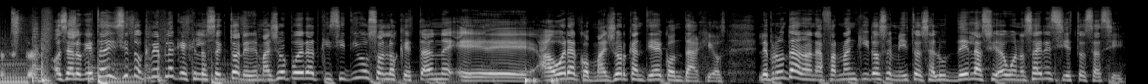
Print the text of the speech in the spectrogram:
los sectores. O sea, lo que está diciendo Crepla que es que los sectores de mayor poder adquisitivo son los que están eh, ahora con mayor cantidad de contagios. Le preguntaron a Fernán Quiroz, el ministro de Salud de la Ciudad de Buenos Aires, si esto es así.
